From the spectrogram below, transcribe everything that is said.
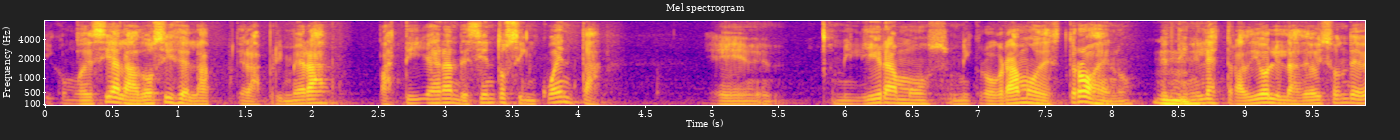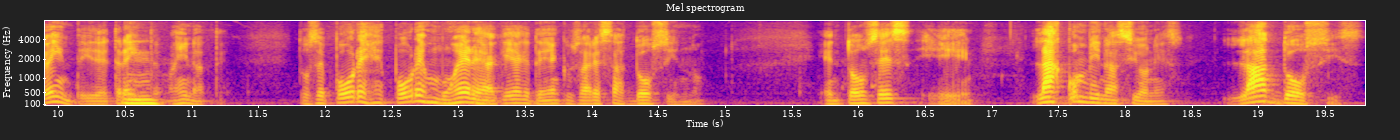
y como decía, la dosis de, las primeras pastillas eran de 150 miligramos, microgramos de estrógeno, de tinil estradiol, y las de hoy son de 20 y de 30, imagínate. Entonces, pobres, pobres mujeres, aquellas que tenían que usar esas dosis, ¿no? Entonces, eh, las combinaciones, las dosis,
